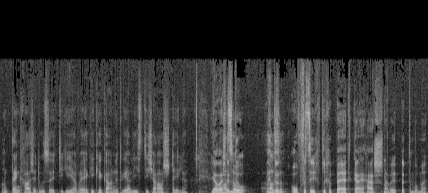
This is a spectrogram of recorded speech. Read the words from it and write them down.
Und dann kannst du solche Erwägungen gar nicht realistisch anstellen. Ja, weißt, wenn, du, wenn also- du einen offensichtlichen Bad Guy hast, neben jemandem, wo man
